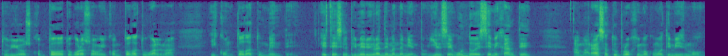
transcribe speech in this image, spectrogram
tu Dios con todo tu corazón y con toda tu alma y con toda tu mente. Este es el primero y grande mandamiento. Y el segundo es semejante, amarás a tu prójimo como a ti mismo.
